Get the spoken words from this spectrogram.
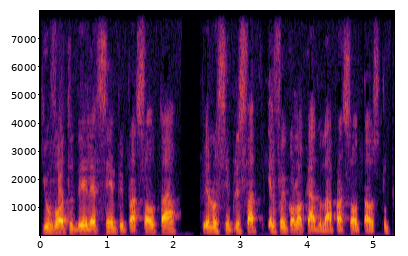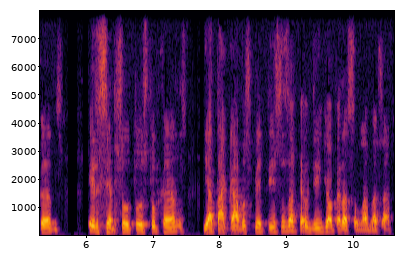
que o voto dele é sempre para soltar, pelo simples fato que ele foi colocado lá para soltar os tucanos, ele sempre soltou os tucanos e atacava os petistas até o dia em que a Operação Lava Jato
